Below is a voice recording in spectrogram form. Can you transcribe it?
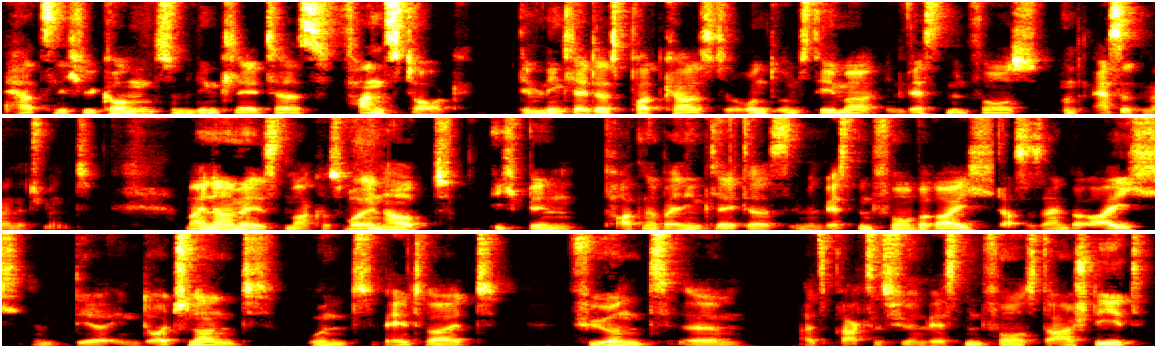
herzlich willkommen zum Linklaters Funds Talk, dem Linklaters Podcast rund ums Thema Investmentfonds und Asset Management. Mein Name ist Markus Wollenhaupt. Ich bin Partner bei Linklaters im Investmentfondsbereich. Das ist ein Bereich, der in Deutschland und weltweit führend ähm, als Praxis für Investmentfonds dasteht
